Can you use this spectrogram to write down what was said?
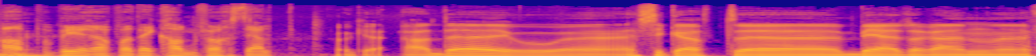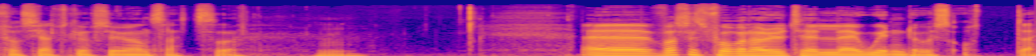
Ja, papirer på at jeg kan førstehjelp. Ok, Ja, Det er jo uh, sikkert uh, bedre enn uh, førstehjelpskurs uansett, så mm. Hva slags forhold har du til Windows 8?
